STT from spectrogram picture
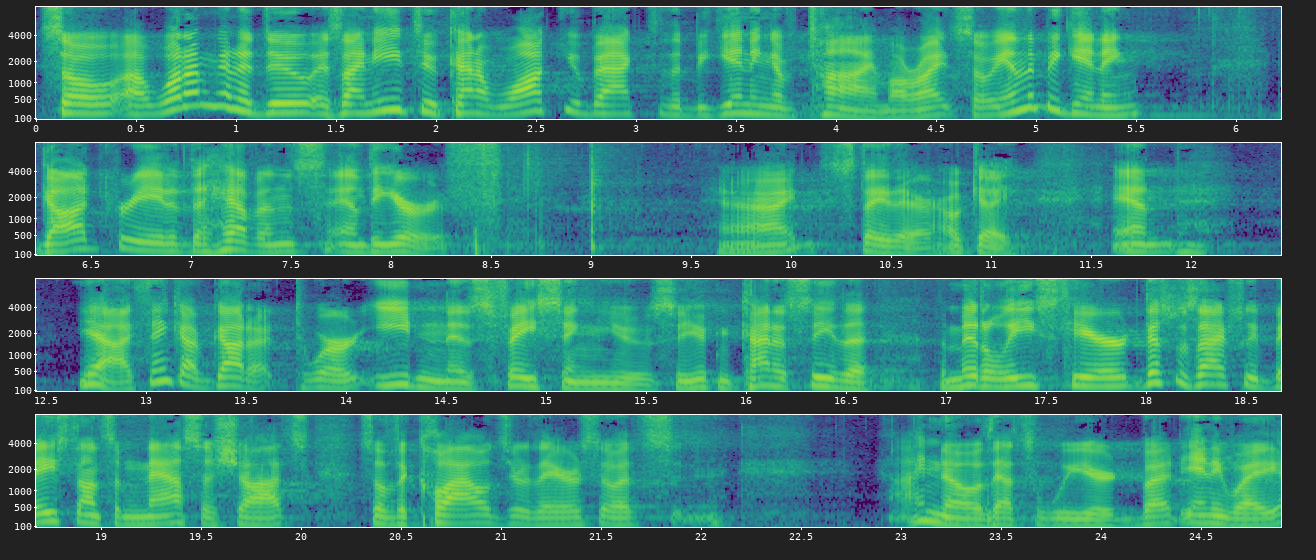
So, uh, what I'm going to do is I need to kind of walk you back to the beginning of time, all right? So, in the beginning, God created the heavens and the earth. All right, stay there. Okay. And yeah, I think I've got it to where Eden is facing you. So you can kind of see the, the Middle East here. This was actually based on some NASA shots. So the clouds are there. So it's, I know that's weird. But anyway,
